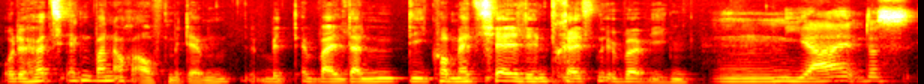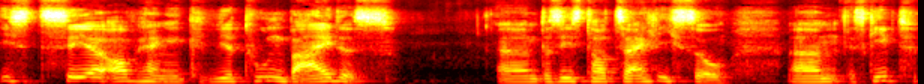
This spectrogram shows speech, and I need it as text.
Oder hört es irgendwann auch auf mit dem, mit, weil dann die kommerziellen Interessen überwiegen? Ja, das ist sehr abhängig. Wir tun beides. Ähm, das ist tatsächlich so. Ähm, es gibt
